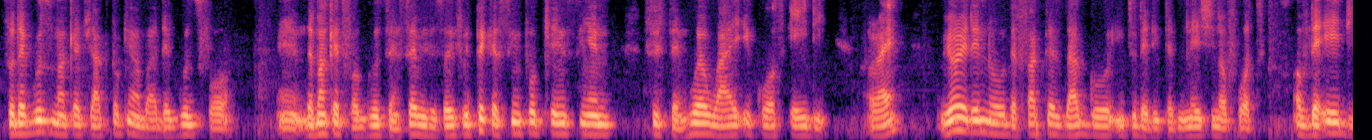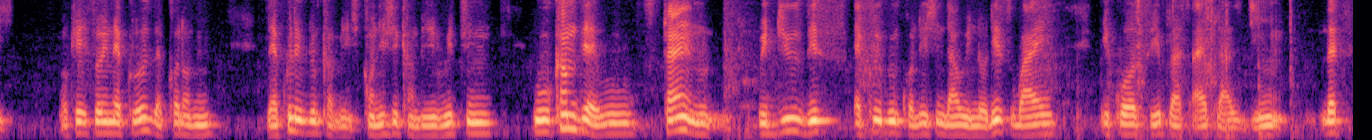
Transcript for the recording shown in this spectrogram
so the goods market, we are talking about the goods for um, the market for goods and services. So if we take a simple Keynesian system where Y equals AD, all right, we already know the factors that go into the determination of what? Of the AD. Okay, so in a closed economy, the equilibrium condition can be written. We'll come there, we'll try and reduce this equilibrium condition that we know. This Y equals C plus I plus G. That's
